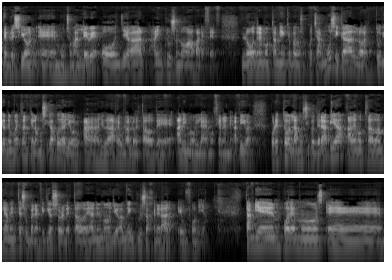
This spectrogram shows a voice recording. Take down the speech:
depresión eh, mucho más leve o llegar a incluso no aparecer. Luego tenemos también que podemos escuchar música. Los estudios demuestran que la música puede ayudar a regular los estados de ánimo y las emociones negativas. Por esto, la musicoterapia ha demostrado ampliamente sus beneficios sobre el estado de ánimo, llegando incluso a generar euforia. También podemos eh,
